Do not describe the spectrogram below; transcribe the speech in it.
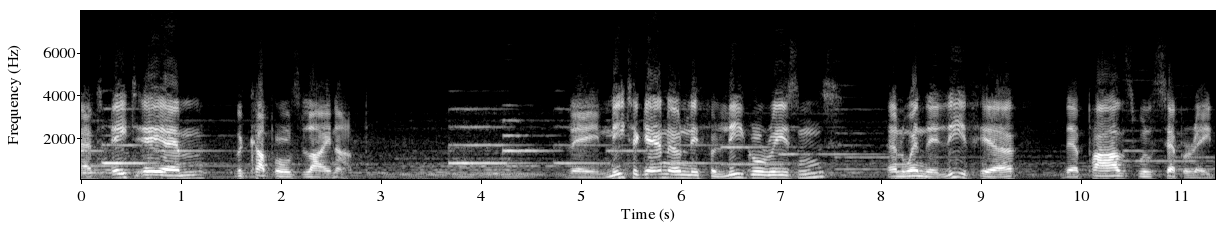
At 8 a.m., the couples line up. They meet again only for legal reasons, and when they leave here, their paths will separate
